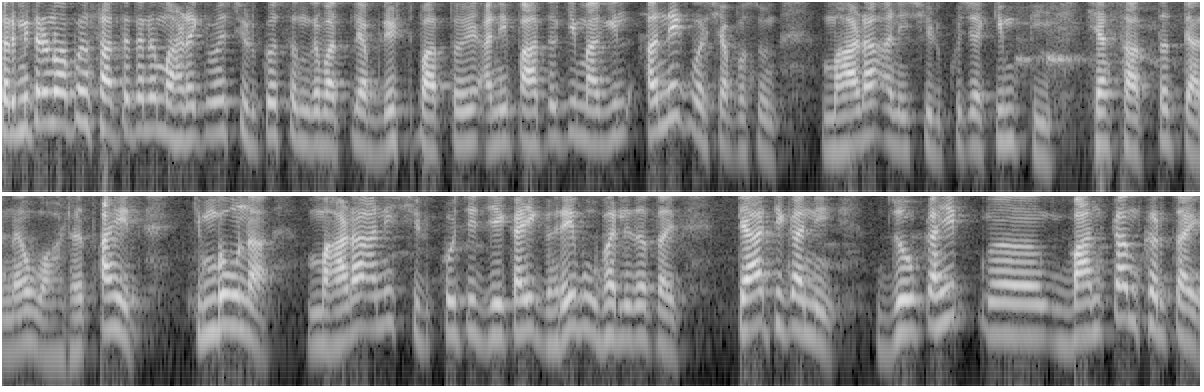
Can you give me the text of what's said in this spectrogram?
तर मित्रांनो आपण सातत्यानं म्हाडा किंवा सिडको संदर्भातले अपडेट्स पाहतोय आणि पाहतो की मागील अनेक वर्षापासून म्हाडा आणि सिडकोच्या किमती ह्या सातत्यानं वाढत आहेत. किंबहुना म्हाडा आणि सिडकोचे जे काही घरे उभारले जात आहेत त्या ठिकाणी जो काही बांधकाम खर्च आहे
